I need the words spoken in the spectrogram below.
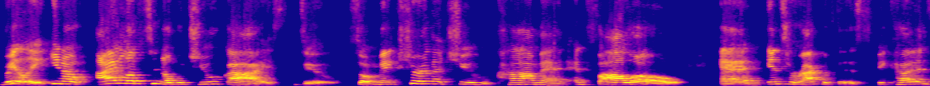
really, you know, I love to know what you guys do. So make sure that you comment and follow and interact with this because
